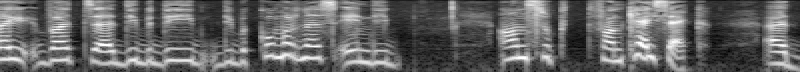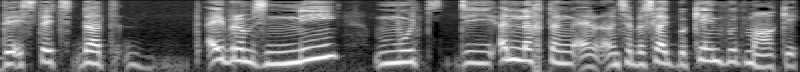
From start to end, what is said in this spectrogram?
by wat uh, die die die bekommernis en die aansoek van Kaysak uh, destyds dat Abrams nie moet die inligting in, in sy besluit bekend moet maak nie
